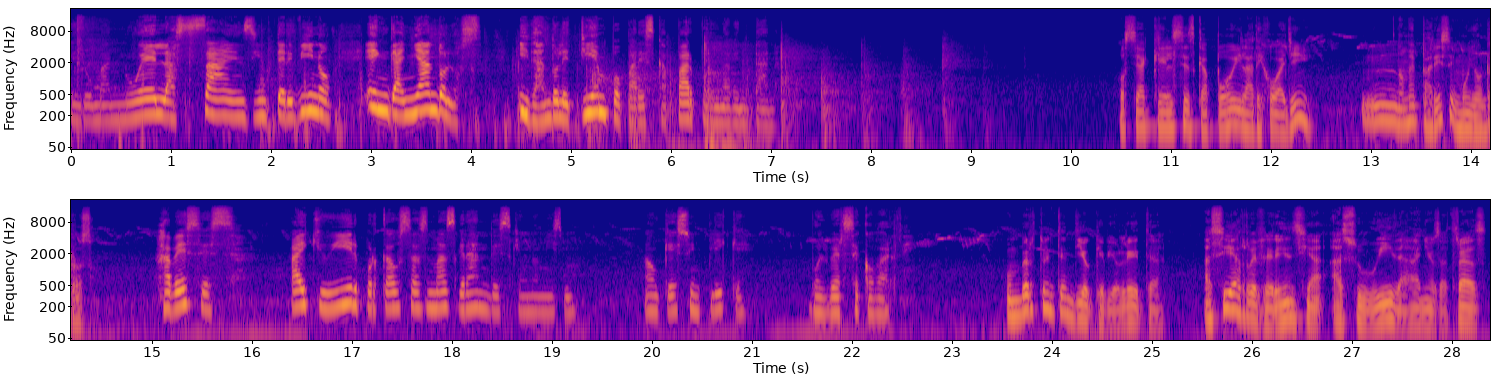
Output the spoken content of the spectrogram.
Pero Manuela Sáenz intervino, engañándolos y dándole tiempo para escapar por una ventana. O sea que él se escapó y la dejó allí. No me parece muy honroso. A veces hay que huir por causas más grandes que uno mismo, aunque eso implique volverse cobarde. Humberto entendió que Violeta hacía referencia a su huida años atrás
